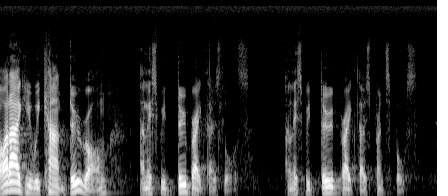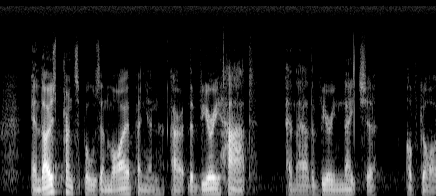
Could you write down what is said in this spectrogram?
I'd argue we can't do wrong unless we do break those laws, unless we do break those principles. And those principles, in my opinion, are at the very heart and they are the very nature of God.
